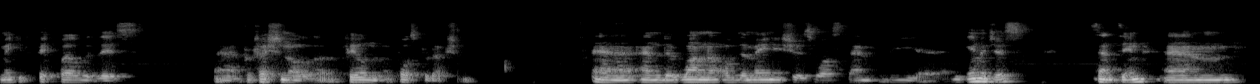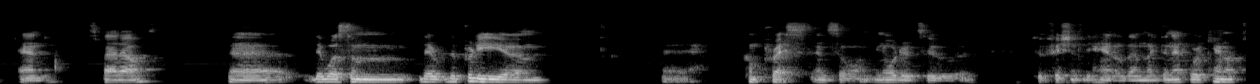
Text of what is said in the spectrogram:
make it fit well with this uh, professional uh, film post-production. Uh, and one of the main issues was then the, the images sent in um, and spat out. Uh, there was some, they're, they're pretty um, uh, compressed and so on in order to, uh, to efficiently handle them. Like the network cannot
